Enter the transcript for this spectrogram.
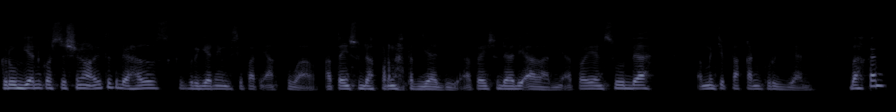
kerugian konstitusional itu tidak harus kerugian yang bersifatnya aktual atau yang sudah pernah terjadi atau yang sudah dialami atau yang sudah eh, menciptakan kerugian. Bahkan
